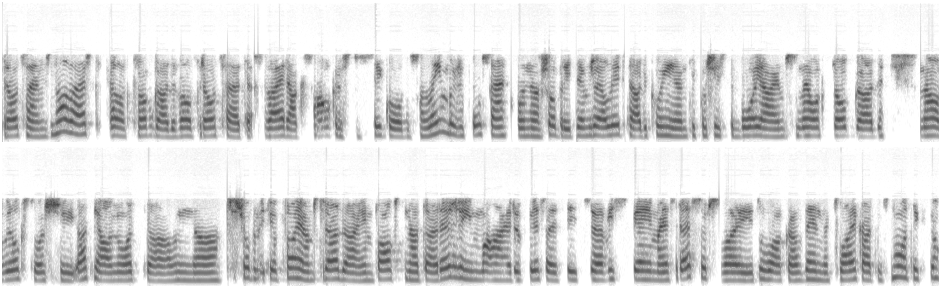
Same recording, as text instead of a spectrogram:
traucējumus novērst. Elektroapgāde vēl traucēta vairāk Salkrastus, Siguldas un Limbažu pusē, un šobrīd, diemžēl, ir tādi klienti, kur šis bojājums un elektroapgāde nav ilgstoši atjaunota, un šobrīd joprojām strādājam paaugstinātā režīmā, ir piesaistīts viss pieejamais resurs, lai tuvākās dienas laikā tas notiktu.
